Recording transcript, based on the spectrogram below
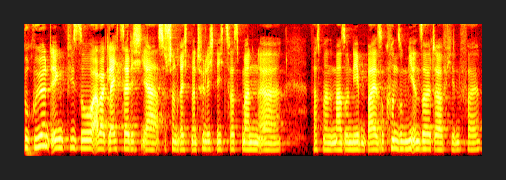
berührend irgendwie so, aber gleichzeitig, ja, ist schon recht, natürlich nichts, was man äh, was man mal so nebenbei so konsumieren sollte, auf jeden Fall.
